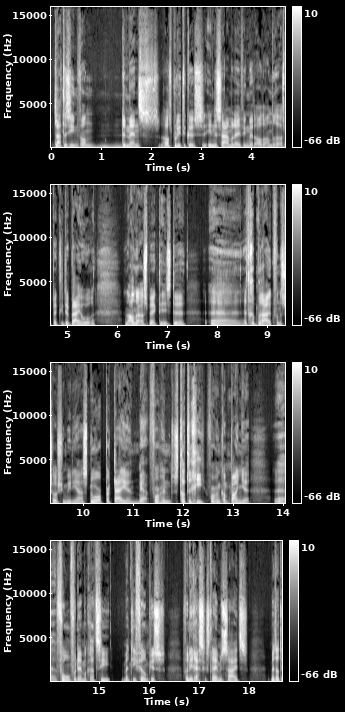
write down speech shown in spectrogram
het laten zien van de mens als politicus in de samenleving met al de andere aspecten die erbij horen. Een ander aspect is de, uh, het gebruik van de social media's door partijen ja. voor hun strategie, voor hun campagne. Uh, Forum voor Democratie met die filmpjes van die rechtsextreme sites. Met dat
